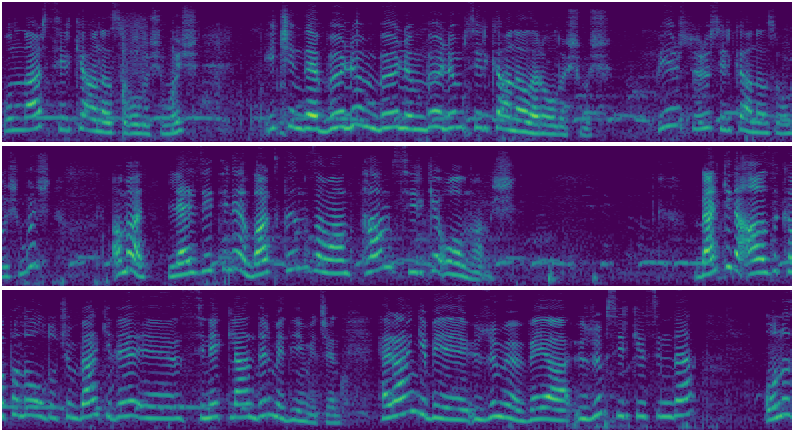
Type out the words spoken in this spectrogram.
Bunlar sirke anası oluşmuş. İçinde bölüm bölüm bölüm sirke anaları oluşmuş. Bir sürü sirke anası oluşmuş. Ama lezzetine baktığım zaman tam sirke olmamış. Belki de ağzı kapalı olduğu için, belki de e, sineklendirmediğim için herhangi bir üzümü veya üzüm sirkesinde onu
